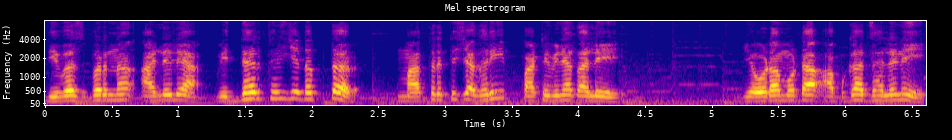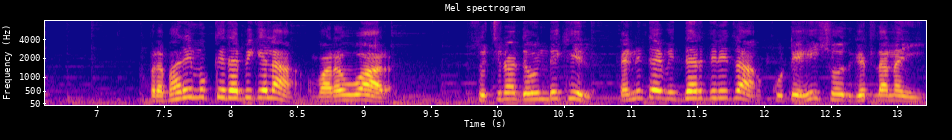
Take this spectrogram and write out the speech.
दिवसभर न आलेल्या विद्यार्थिनीचे दप्तर मात्र तिच्या घरी पाठविण्यात आले. एवढा मोठा अपघात झाल्याने प्रभारी मुख्याध्यापिकेला वारंवार सूचना देऊन देखील त्यांनी त्या विद्यार्थिनीचा कुठेही शोध घेतला नाही.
